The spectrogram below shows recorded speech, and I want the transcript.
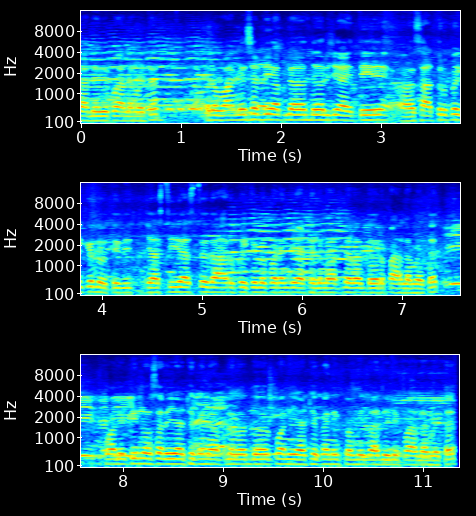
झालेले पाहायला मिळतात. तर वांग्यासाठी आपल्याला दर जे आहे ते सात रुपये किलो होते. ते जास्तीत जास्त दहा रुपये किलोपर्यंत या ठिकाणी आपल्याला दर पाहायला मिळतात. क्वालिटीनुसार या ठिकाणी आपल्याला दर पण या ठिकाणी कमी झालेले पाहायला मिळतात.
